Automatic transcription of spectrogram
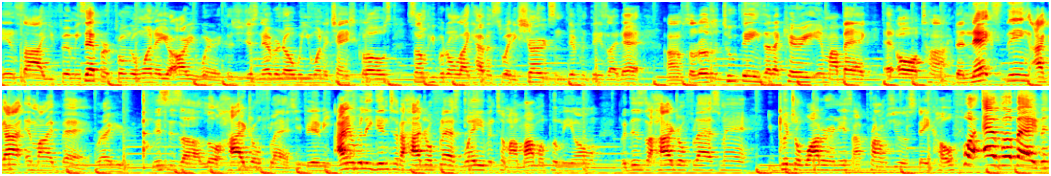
inside, you feel me? Separate from the one that you're already wearing because you just never know when you want to change clothes. Some people don't like having sweaty shirts and different things like that. Um, so those are two things that I carry in my bag at all times. The next thing I got in my bag right here. This is a little hydro flask, you feel me? I didn't really get into the hydro flask wave until my mama put me on. But this is a hydro flask, man. You put your water in this, I promise you it'll stay cold forever, baby.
